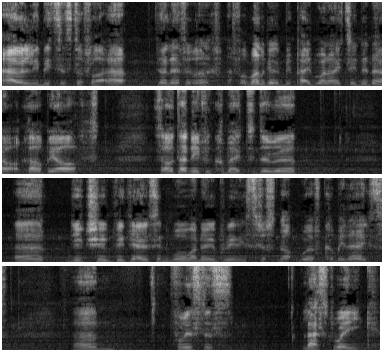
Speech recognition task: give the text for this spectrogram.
hour limit and stuff like that. And if, if I'm only going to be paid 118 an hour, I can't be asked. So I don't even come out to do uh, uh, YouTube videos anymore on Uber. It's just not worth coming out. Um, for instance, last week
